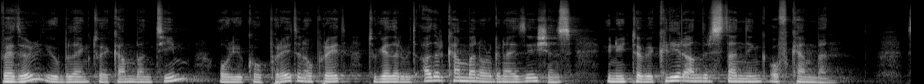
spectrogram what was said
Whether you belong to a Kanban team or you cooperate and operate together with other Kanban organizations, you need to have a clear understanding of Kanban.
